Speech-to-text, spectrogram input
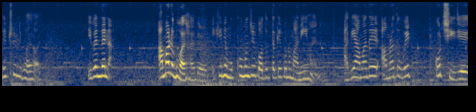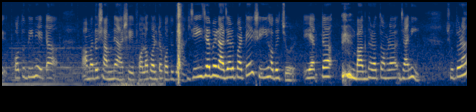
লিটারেলি ভয় হয়। ইভেন দেন আমারও ভয় হয়। বেরোতে এখানে মুখ্যমন্ত্রীর পদত্যাগের কোনো মানেই হয় না। আগে আমাদের, আমরা তো ওয়েট করছি যে কতদিনে এটা আমাদের সামনে আসে ফলাফলটা কতদিন আসে? যেই যাবে রাজার পাটে সেই হবে চোর। এই একটা বাগধারা তো আমরা জানি। সুতরাং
